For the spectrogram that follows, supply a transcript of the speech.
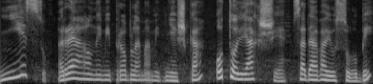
nie sú reálnymi problémami dneška, o to ľahšie sa dávajú sluby,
